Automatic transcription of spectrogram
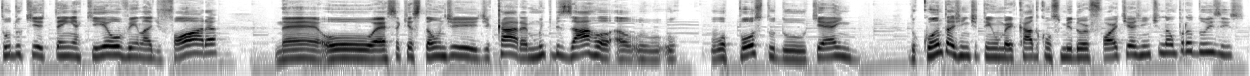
tudo que tem aqui ou vem lá de fora, né? Ou essa questão de, de cara, é muito bizarro o, o, o oposto do que é em- do quanto a gente tem um mercado consumidor forte e a gente não produz isso.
